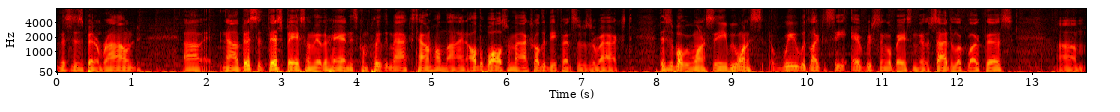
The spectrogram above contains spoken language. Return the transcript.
this has been around Uh, now this this base on the other hand is completely maxed Town Hall 9. All the walls are maxed, all the defenses are maxed. This is what we want to see. We want to we would like to see every single base on the other side to look like this. Um,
